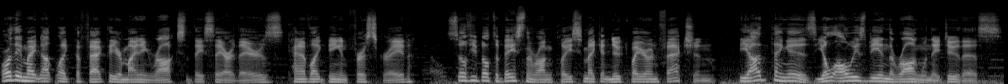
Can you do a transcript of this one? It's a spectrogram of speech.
Or they might not like the fact that you're mining rocks that they say are theirs, kind of like being in first grade. So if you built a base in the wrong place, you might get nuked by your own faction. The odd thing is, you'll always be in the wrong when they do this.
